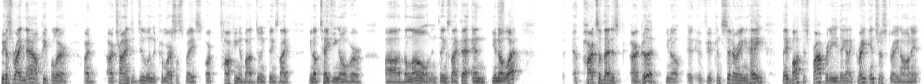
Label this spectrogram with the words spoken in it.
Because right now people are are are trying to do in the commercial space or talking about doing things like, you know, taking over uh the loan and things like that. And you know what? Uh, Parts of that is are good. You know, if you're considering, hey, they bought this property, they got a great interest rate on it,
